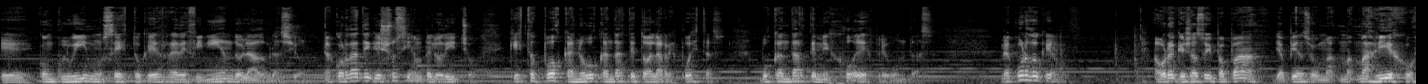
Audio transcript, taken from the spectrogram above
eh, concluimos esto que es redefiniendo la adoración. Acordate que yo siempre lo he dicho, que estos podcasts no buscan darte todas las respuestas, buscan darte mejores preguntas. Me acuerdo que ahora que ya soy papá, ya pienso más viejo,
